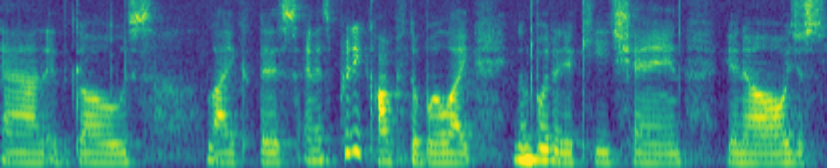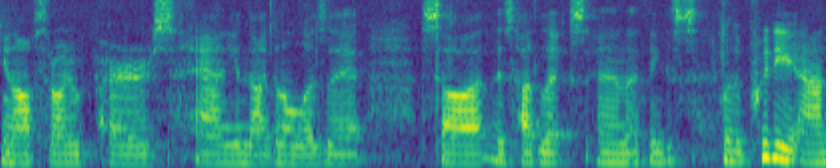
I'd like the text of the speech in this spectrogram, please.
and it goes like this and it's pretty comfortable like you can put it in your keychain you know just you know throw in your purse and you're not gonna lose it so that's how it looks and I think it's really pretty and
